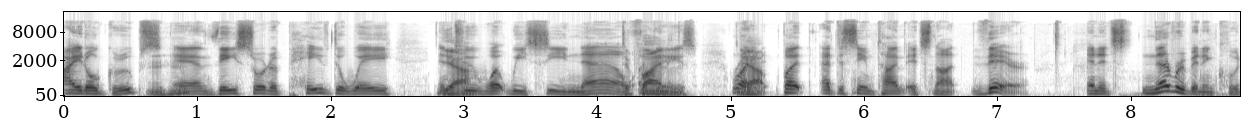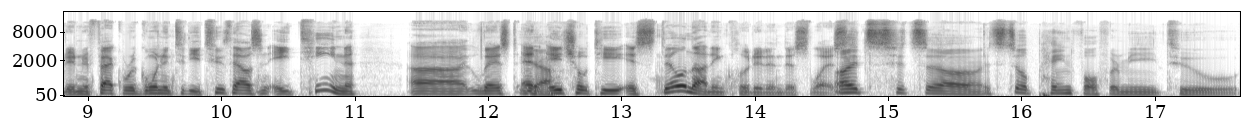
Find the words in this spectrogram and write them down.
idol groups, and they sort of paved the way into Yeah. what we see now. Defining. right? Yeah. But at the same time, it's not there, and it's never been included. In fact, we're going into the 2018 uh, list, and Yeah. HOT is still not included in this list. Oh, it's it's uh it's still painful for me to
